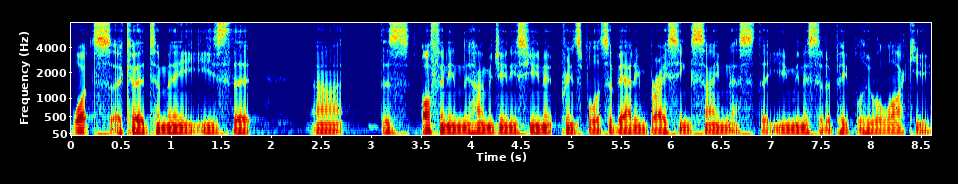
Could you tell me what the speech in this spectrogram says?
what's occurred to me is that uh, there's often in the homogeneous unit principle, it's about embracing sameness, that you minister to people who are like you.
